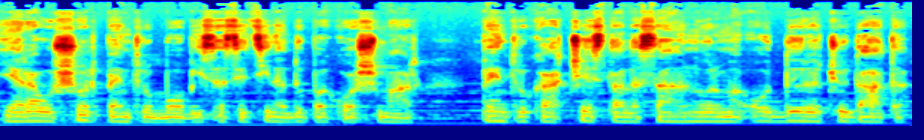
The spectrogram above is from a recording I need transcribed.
Era ușor pentru Bobby să se țină după coșmar, pentru că acesta lăsa în urmă o dâră ciudată,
